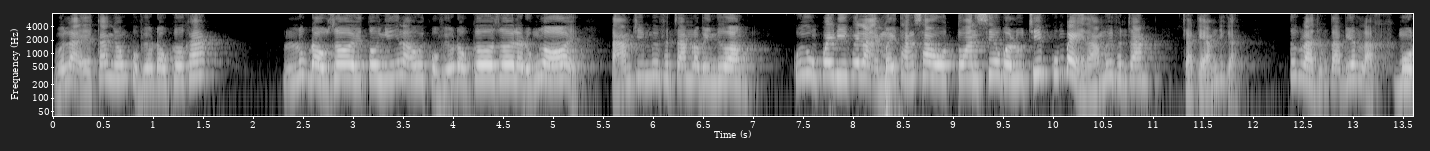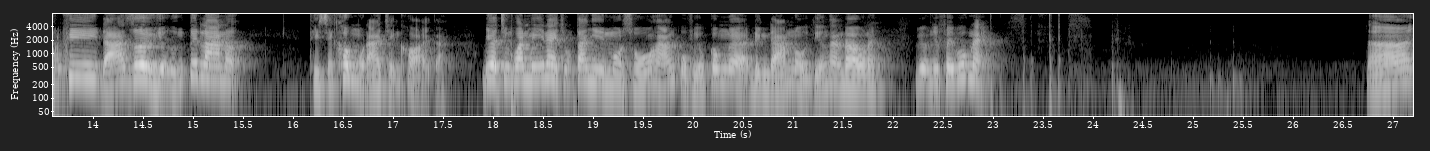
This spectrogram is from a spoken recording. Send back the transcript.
Với lại các nhóm cổ phiếu đầu cơ khác Lúc đầu rơi tôi nghĩ là ôi cổ phiếu đầu cơ rơi là đúng rồi. 8-90% là bình thường. Cuối cùng quay đi quay lại mấy tháng sau toàn siêu blue chip cũng 7-80%. Chả kém gì cả. Tức là chúng ta biết là một khi đã rơi hiệu ứng tuyết lan rồi thì sẽ không một ai tránh khỏi cả. Bây giờ chứng khoán Mỹ này chúng ta nhìn một số hãng cổ phiếu công nghệ đình đám nổi tiếng hàng đầu này. Ví dụ như Facebook này. Đấy.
